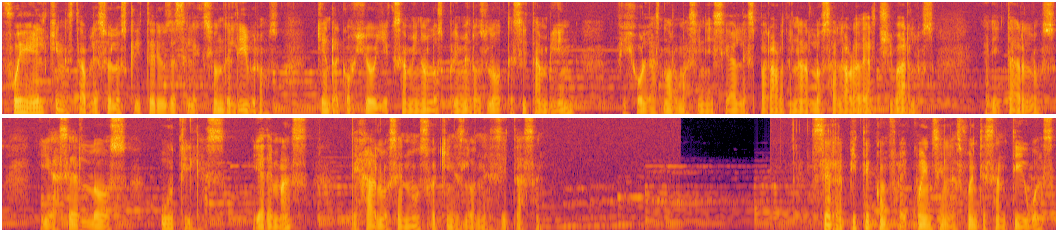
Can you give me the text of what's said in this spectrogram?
Fue él quien estableció los criterios de selección de libros, quien recogió y examinó los primeros lotes y también fijó las normas iniciales para ordenarlos a la hora de archivarlos, editarlos y hacerlos útiles y además dejarlos en uso a quienes los necesitasen. Se repite con frecuencia en las fuentes antiguas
